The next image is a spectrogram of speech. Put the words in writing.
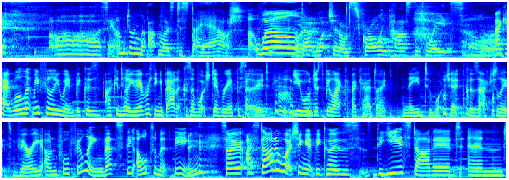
Oh, see, I'm doing my utmost to stay out. Uh, well, Don't watch it. I'm scrolling past the tweets. Oh, okay, well, let me fill you in because I can tell you everything about it because I've watched every episode. you will just be like, okay, I don't need to watch it because actually it's very unfulfilling. That's the ultimate thing. so I started watching it because the year started and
